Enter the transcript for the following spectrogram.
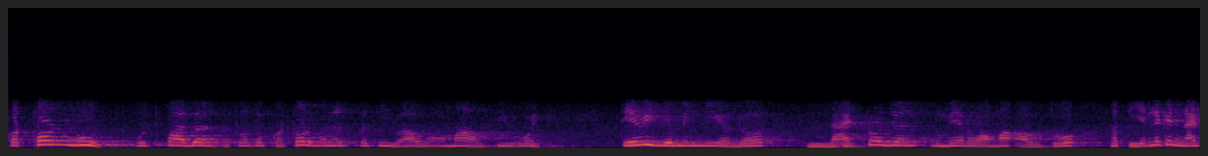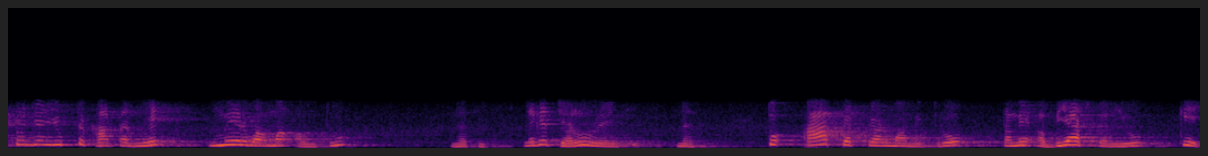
કઠોળનું ઉત્પાદન અથવા તો કઠોળ વનસ્પતિ વાવવામાં આવતી હોય, તેવી જમીનની અંદર નાઇટ્રોજન ઉમેરવામાં આવતો નથી. એટલે કે નાઇટ્રોજનયુક્ત ખાતરને ઉમેરવામાં આવતું નથી. એટલે કે જરૂર રહેતી નથી. તો આ પ્રકરણમાં મિત્રો, તમે અભ્યાસ કર્યો કે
